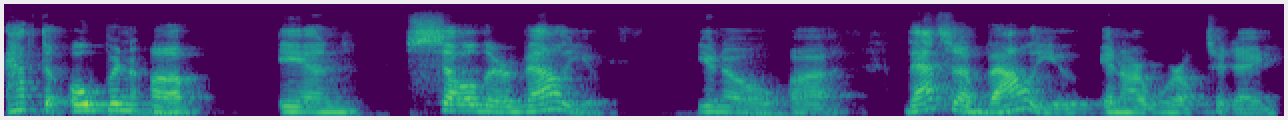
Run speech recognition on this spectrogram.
have to open up and sell their value. You know, uh, that's a value in our world today.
